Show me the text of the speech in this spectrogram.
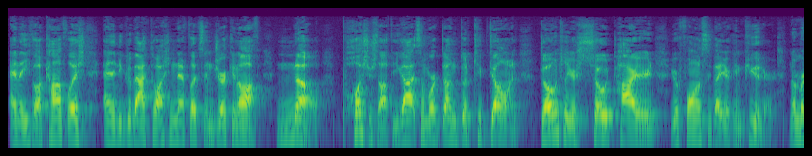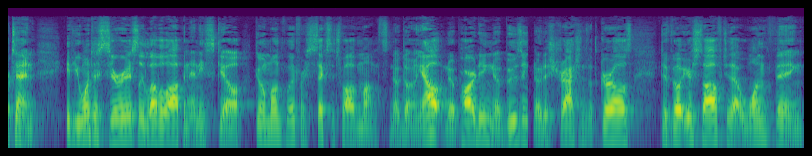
and then you feel accomplished and then you go back to watching Netflix and jerking off. No push yourself. You got some work done, good, keep going. Go until you're so tired you're falling asleep at your computer. Number 10, if you want to seriously level up in any skill, go monk mode for 6 to 12 months. No going out, no partying, no boozing, no distractions with girls. Devote yourself to that one thing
